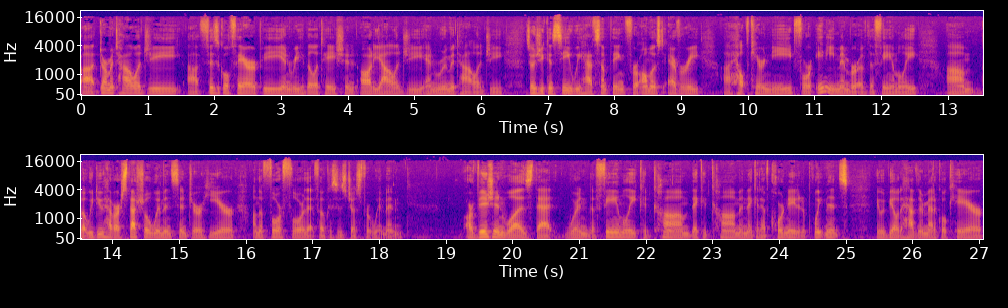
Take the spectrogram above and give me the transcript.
uh, dermatology, uh, physical therapy and rehabilitation, audiology, and rheumatology. So, as you can see, we have something for almost every uh, healthcare need for any member of the family. Um, but we do have our special women's center here on the fourth floor that focuses just for women. Our vision was that when the family could come, they could come and they could have coordinated appointments, they would be able to have their medical care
